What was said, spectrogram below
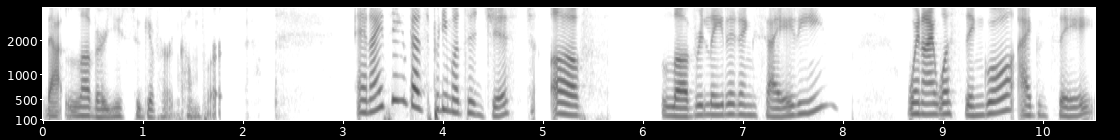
that lover used to give her comfort. And I think that's pretty much the gist of love related anxiety. When I was single, I could say,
